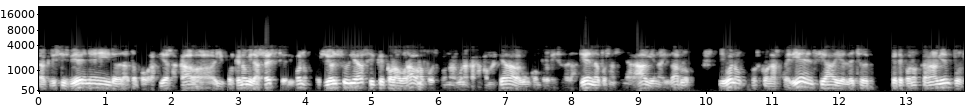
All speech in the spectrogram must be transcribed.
la crisis viene y lo de la topografía se acaba, ¿y por qué no miras este? Y bueno, pues yo en su día sí que colaboraba pues con alguna casa comercial, algún compromiso de la tienda, pues a enseñar a alguien, a ayudarlo. Y bueno, pues con la experiencia y el hecho de que te conozcan a alguien, pues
